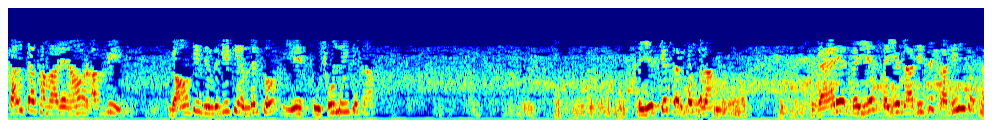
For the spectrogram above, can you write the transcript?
کل تک ہمارے یہاں اور اب بھی گاؤں کی زندگی کے اندر تو یہ پوچھو نہیں کے ساتھ سید کے سر کو سلام غیر سید سید آدی سے شادی نہیں کرتا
